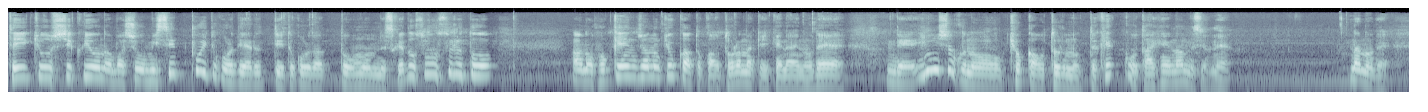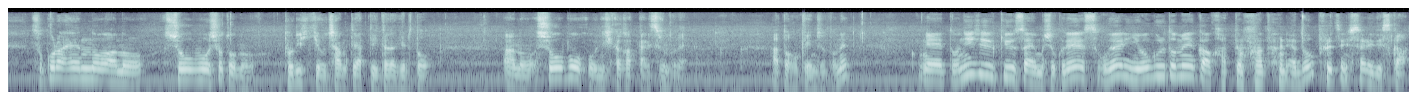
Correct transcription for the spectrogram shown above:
提供していくような場所を店っぽいところでやるっていうところだと思うんですけどそうするとあの保健所の許可とかを取らなきゃいけないのでで飲食の許可を取るのって結構大変なんですよね。なのでそこら辺のあの消防署との取引をちゃんとやっていただけるとあの消防法に引っかかったりするのであと保健所とね。えーと、29歳無職です。親にヨーグルトメーカーを買ってもらったのにはどうプレゼンしたらいいですか？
